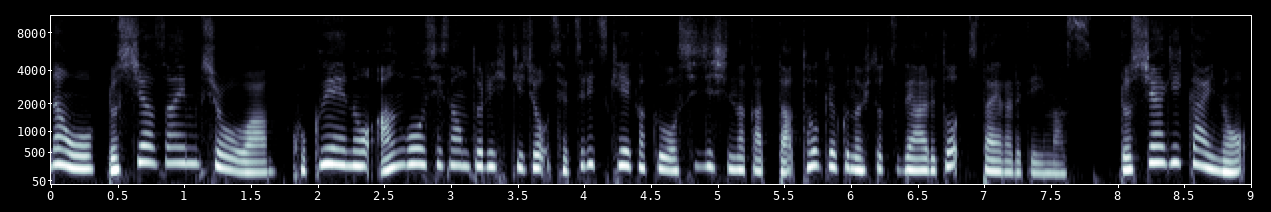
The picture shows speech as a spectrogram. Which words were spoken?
なお、ロシア財務省は国営の暗号資産取引所設立計画を支持しなかった当局の一つであると伝えられています。ロシア議会の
